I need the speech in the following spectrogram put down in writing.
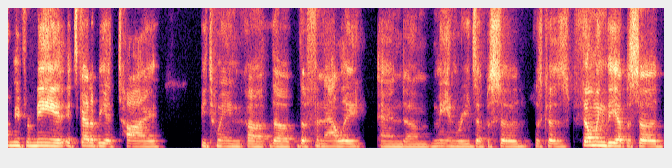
I mean, for me, it's got to be a tie between uh, the the finale and um, me and Reed's episode, just because filming the episode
